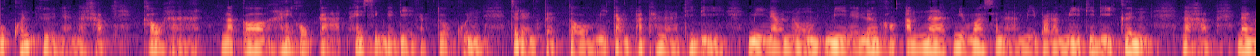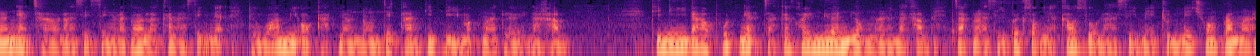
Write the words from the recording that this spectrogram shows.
บุคคลอื่นน่ะนะครับ เข้าหาแล้วก็ให้โอกาสให้สิ่งดีๆ กับตัวคุณเจริญเติบโต มีการพัฒนาที่ดี มีแนวโน้ม มีในเรื่องของอำนาจ มีวาสนา มีบารมีที่ดีขึ้นนะครับ ดังนั้นเนี่ยชาวราศีสิงห์แล้วก็ลัคนาสิงห์เนี่ยถือว่ามีโอกาสแนวโน้มทิศทางที่ดีมาก ๆเลยนะครับทีนี้ดาวพุธเนี่ยจะค่อยๆเลื่อนลงมานะครับ จากราศีพฤษภเนี่ยเข้าสู่ราศีเมถุนในช่วงประมาณ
